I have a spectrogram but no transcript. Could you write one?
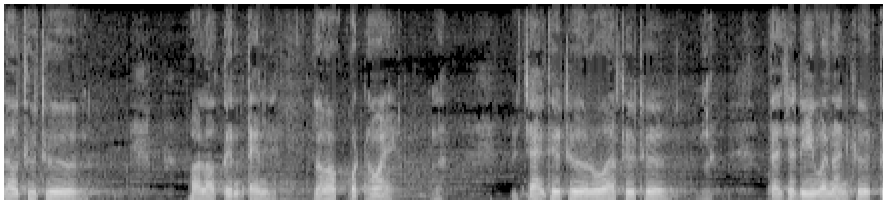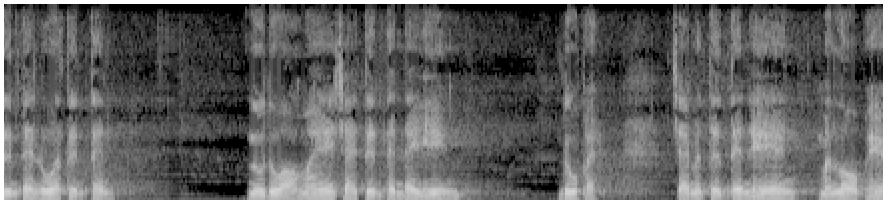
เราทื่อๆเพราะเราตื่นเต้นเราก็กดเอาไว้ใจทื่อๆรู้ว่าทื่อๆแต่จะดีกว่านั้นคือ ตื่นเต้นรู้ว่าตื่นเต้น หนูดูออกไหมใจตื่นเต้นได้เอง ดูไป ใจมันตื่นเต้นเอง มันโลภเอง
